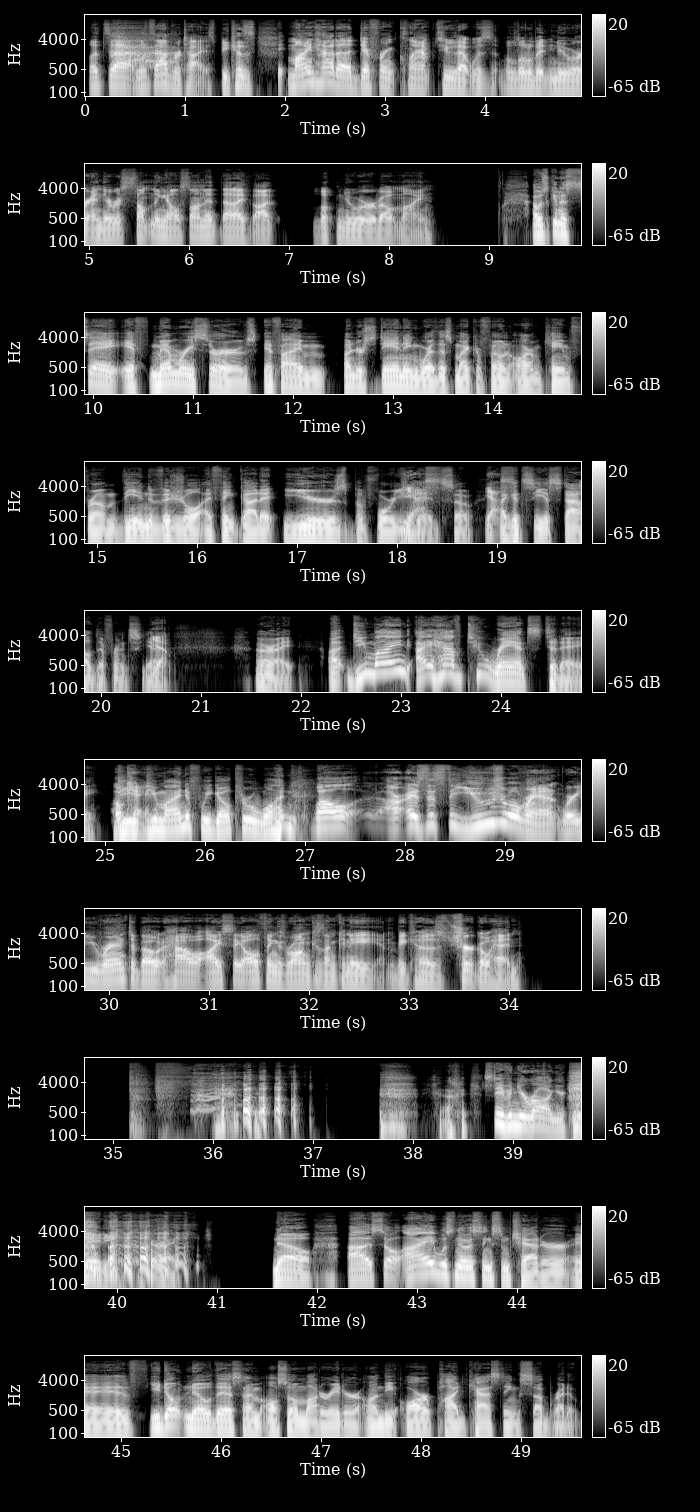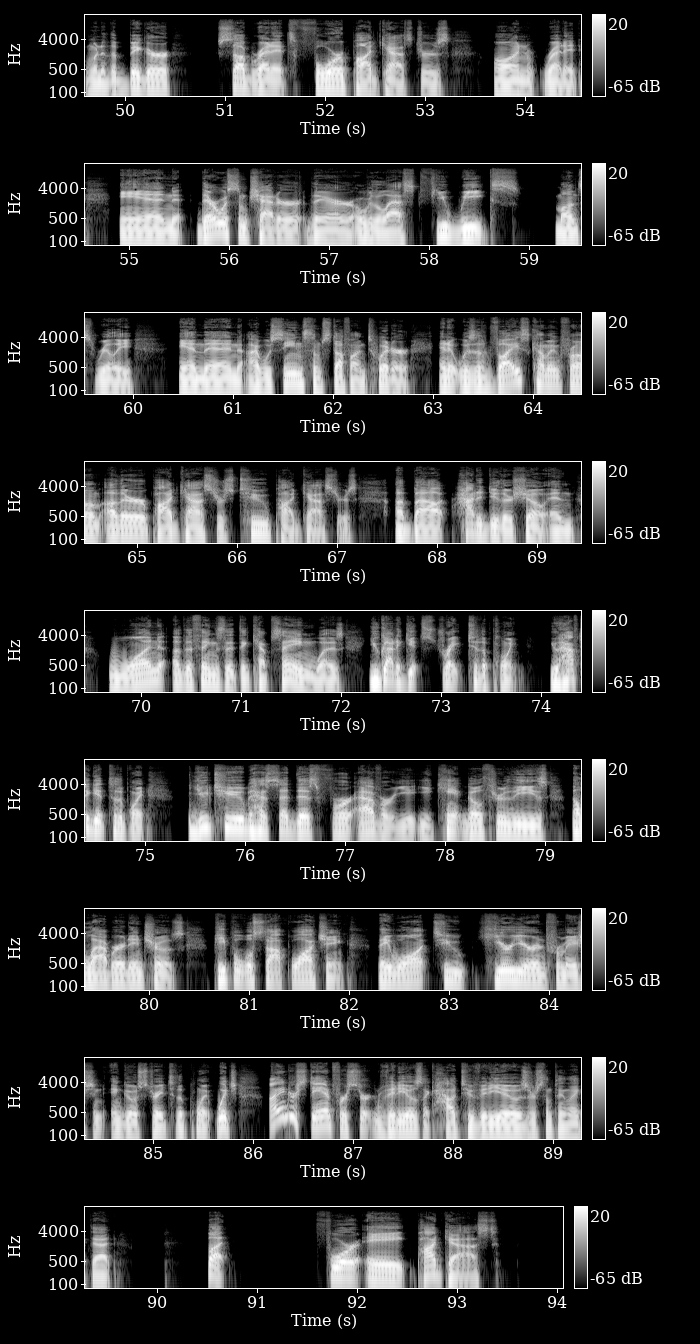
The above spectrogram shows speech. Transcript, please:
Let's uh let's advertise." Because mine had a different clamp too that was a little bit newer, and there was something else on it that I thought looked newer about mine. I was going to say, if memory serves, if I'm understanding where this microphone arm came from, the individual I think got it years before you Yes. did. So Yes, I could see a style difference. Yeah. Yeah. All right. Uh, do you mind? I have two rants today. Do you, Okay. do you mind if we go through one? Well, are, is this the usual rant where you rant about how I say all things wrong because I'm Canadian? Because sure, go ahead. Stephen, you're wrong. You're Canadian. All right. No. Uh, so I was noticing some chatter. If you don't know this, I'm also a moderator on the R podcasting subreddit, one of the bigger subreddits for podcasters on Reddit. And there was some chatter there over the last few weeks, months really. And then I was seeing some stuff on Twitter, and it was advice coming from other podcasters to podcasters about how to do their show. And one of the things that they kept saying was, you got to get straight to the point. You have to get to the point. YouTube has said this forever. You, you can't go through these elaborate intros. People will stop watching. They want to hear your information and go straight to the point, which I understand for certain videos, like how to videos or something like that. But for a podcast,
